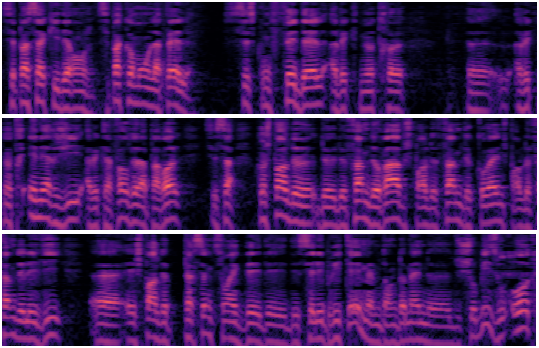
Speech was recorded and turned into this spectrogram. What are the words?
C'est pas ça qui dérange. C'est pas comment on l'appelle. C'est ce qu'on fait d'elle avec notre, euh, avec notre énergie, avec la force de la parole. C'est ça. Quand je parle de, femmes de Rav, je parle de femmes de Cohen, je parle de femmes de Lévi, euh, et je parle de personnes qui sont avec des, célébrités, même dans le domaine euh, du showbiz ou autre,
